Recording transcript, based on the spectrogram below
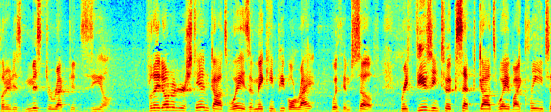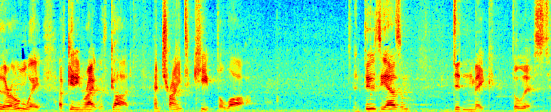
but it is misdirected zeal. For they don't understand God's ways of making people right with Himself, refusing to accept God's way by clinging to their own way of getting right with God and trying to keep the law. Enthusiasm didn't make the list.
